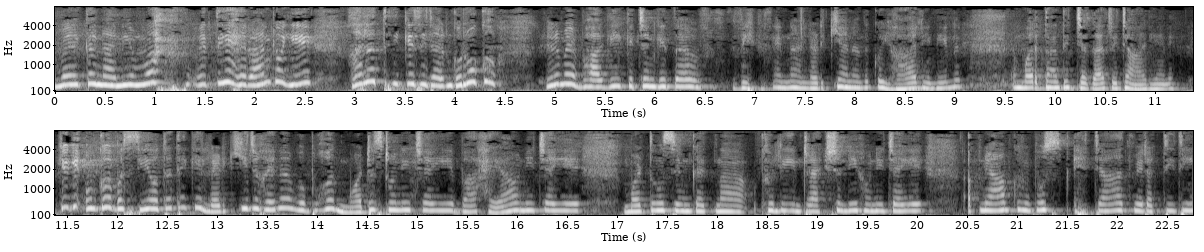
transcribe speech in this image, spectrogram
मैं कहा नानी अम्मा इतनी हैरान को ये गलत तरीके से जा उनको रोको। फिर मैं भागी किचन की तरफ़। इन्ना लड़कियाँ ने तो कोई हाल ही नहीं ना मर्दा की जगह से जा रही ने क्योंकि उनको बस ये होता था कि लड़की जो है ना, वो बहुत मॉडस्ट होनी चाहिए, बाहया होनी चाहिए। मर्दों से उनका इतना खुली इंटरेक्शन नहीं होनी चाहिए। अपने आप को भी बहुत एहतियात में रखती थी।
